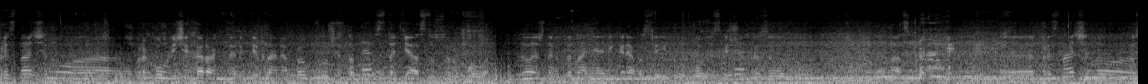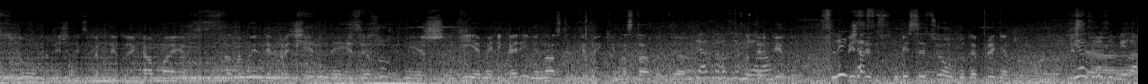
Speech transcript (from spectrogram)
призначено, е, враховуючи характер кримінального правопорушення, там стаття 140 належне виконання лікарями своїх обов'язків, що призвело до Призначено судову медичну експертизу, яка має встановити причинний зв'язок між діями лікарів і наслідками, які настали для потерпілого. Після, після цього буде прийнято е, Я зрозуміла.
